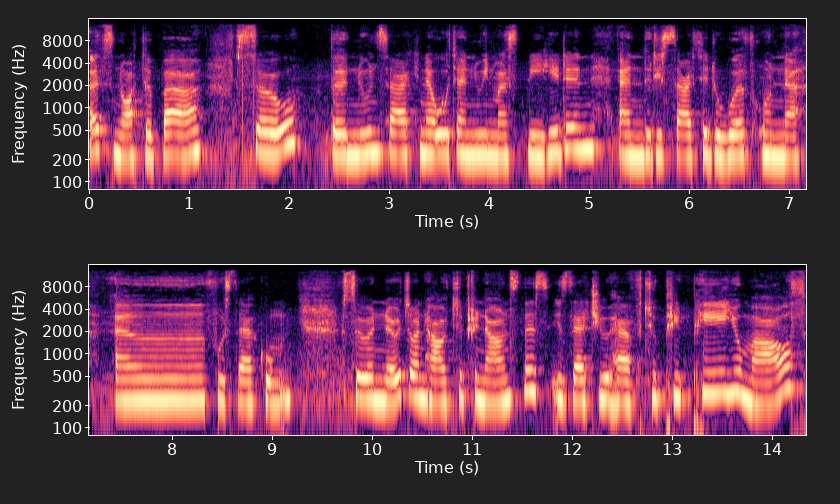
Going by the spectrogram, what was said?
It's not a ba. So the noon sakna or tanween must be hidden and recited with ghunna anfusakum. So a note on how to pronounce this is that you have to prepare your mouth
